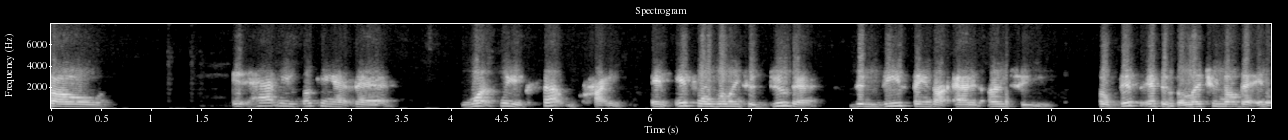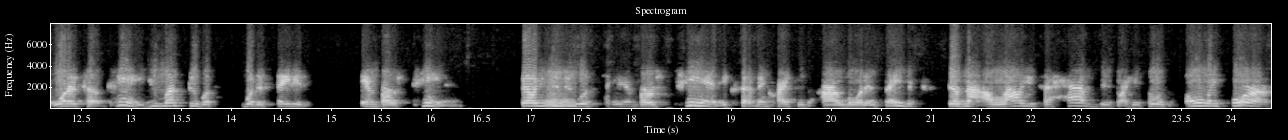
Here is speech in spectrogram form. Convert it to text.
So it had me looking at that once we accept Christ, and if we're willing to do that, then these things are added unto you. So this if is to let you know that in order to obtain, you must do what, what is stated in verse 10. Failure mm. to do what's stated in verse 10, accepting Christ as our Lord and Savior, does not allow you to have this right here. So it's only for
